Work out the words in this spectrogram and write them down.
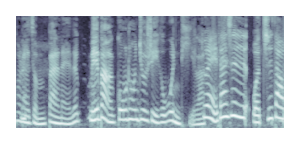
后来怎么办呢？那没办法沟通就是一个问题了。对，但是我知道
